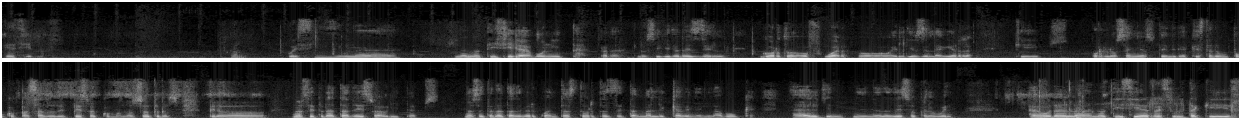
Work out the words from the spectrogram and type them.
que decirnos. Pues sí, una, una noticia bonita para los seguidores del God of War o el dios de la guerra, que pues, por los años tendría que estar un poco pasado de peso como nosotros, pero no se trata de eso ahorita, pues, no se trata de ver cuántas tortas de tamal le caben en la boca a alguien ni nada de eso, pero bueno. Ahora la noticia resulta que es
